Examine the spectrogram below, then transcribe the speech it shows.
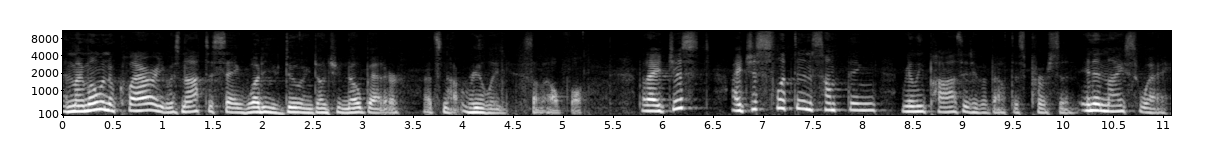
and my moment of clarity was not to say, "What are you doing? Don't you know better?" That's not really so helpful. But I just, I just slipped in something really positive about this person in a nice way.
